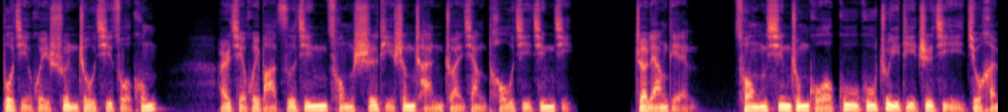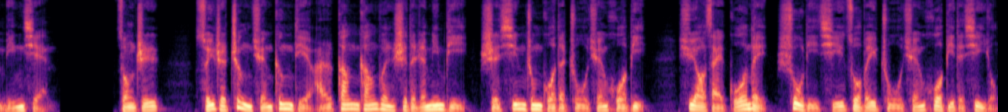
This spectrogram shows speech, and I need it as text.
不仅会顺周期做空，而且会把资金从实体生产转向投机经济。这两点。从新中国咕咕坠地之际就很明显。总之，随着政权更迭而刚刚问世的人民币是新中国的主权货币，需要在国内树立其作为主权货币的信用。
